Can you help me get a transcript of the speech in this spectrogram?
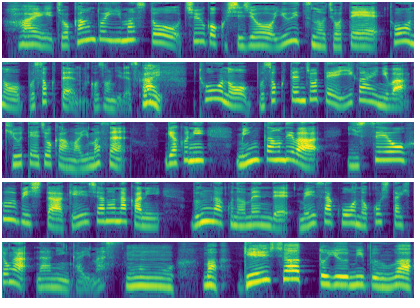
はい。女官と言いますと、中国史上唯一の女帝、唐の武則天、ご存知ですか？はい。唐の武則天女帝以外には宮廷女官はいません。逆に民間では一世を風靡した芸者の中に文学の面で名作を残した人が何人かいます。うん。まあ、芸者という身分は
